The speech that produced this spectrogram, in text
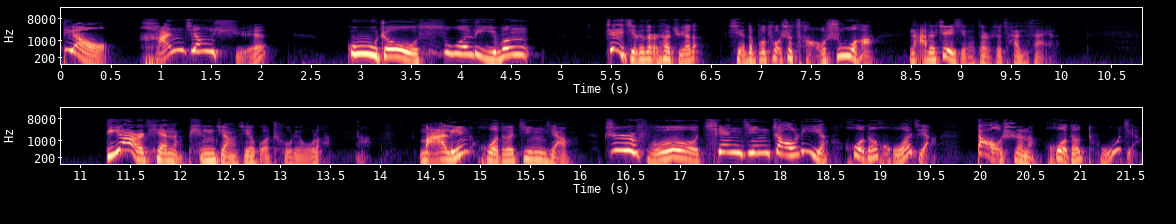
钓。寒江雪，孤舟蓑笠翁，这几个字他觉得写的不错，是草书哈。拿着这几个字去参赛了。第二天呢，评奖结果出炉了啊，马林获得金奖，知府千金赵丽啊获得火奖，道士呢获得土奖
